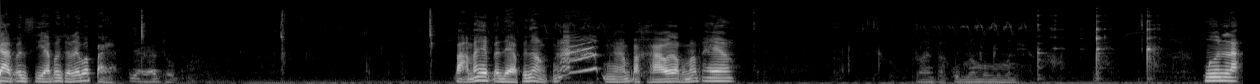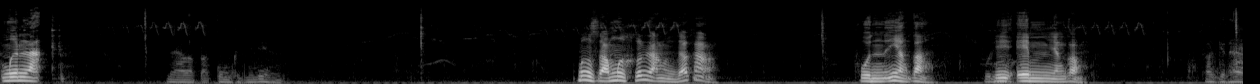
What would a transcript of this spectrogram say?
ญาติเพิ่นเสียเพิ่นก็เลยว่าไปอยากจะสุบป่าไม่ให้ไปแดกพี่น้องงามงามปลาขาวแล้วก็มาแพงร้านปลากุ้มน้ำมันมันนี่หมื่นละหมื่นละหน้าว่าปลากุ้มขึ้นนิดเดียวมือสองมือขึ้นหลังเด้อค่ะฝุ่นนี่ยังก่อนฝุ่นพีเอ็มยังก่อนสองจุดห้า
